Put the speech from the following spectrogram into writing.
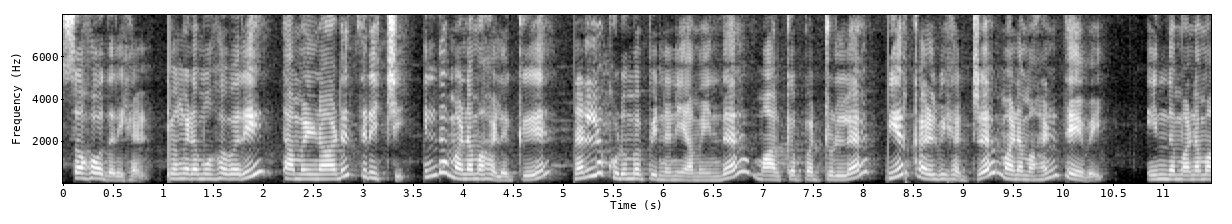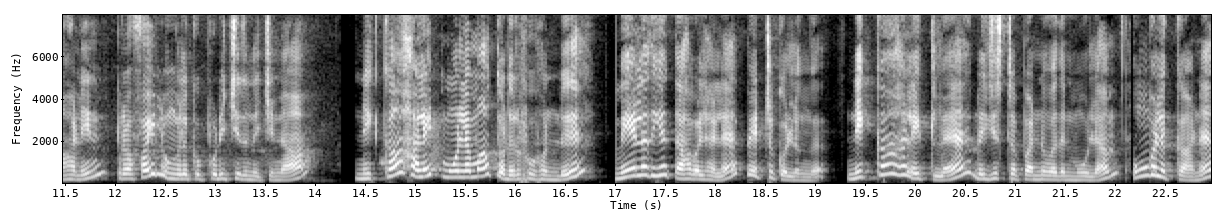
சகோதரிகள். இவங்களோட முகவரி தமிழ்நாடு திருச்சி. இந்த மணமகளுக்கு நல்ல குடும்ப பின்னணி அமைந்த மார்க்கப்பட்டுள்ள உயர்கல்வி கற்ற மணமகன் தேவை. இந்த மணமகனின் ப்ரொஃபைல் உங்களுக்கு பிடிச்சிருந்துச்சுன்னா நிக்கா ஹலைட் மூலமாக தொடர்பு கொண்டு மேலதிக தகவல்களை பெற்றுக்கொள்ளுங்க. நிக்கா ஹலைட்டில் ரெஜிஸ்டர் பண்ணுவதன் மூலம் உங்களுக்கான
